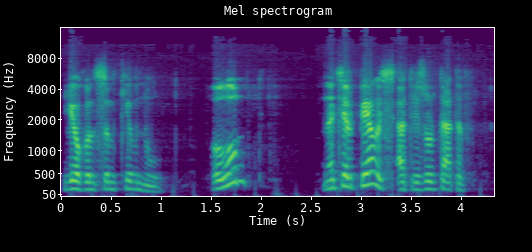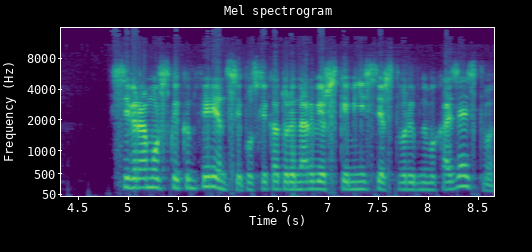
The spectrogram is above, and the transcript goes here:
Йоханссон кивнул. Лунд натерпелась от результатов Североморской конференции, после которой Норвежское министерство рыбного хозяйства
